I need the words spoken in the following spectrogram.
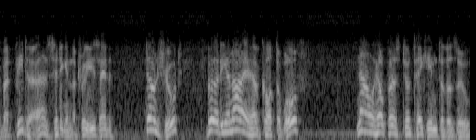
But Peter, sitting in the tree, said, Don't shoot. Birdie and I have caught the wolf. Now help us to take him to the zoo.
